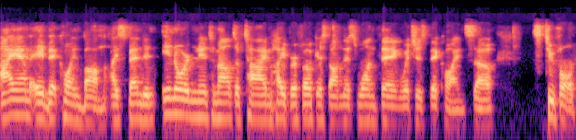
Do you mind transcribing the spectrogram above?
I am a Bitcoin bum. I spend an inordinate amount of time hyper focused on this one thing, which is Bitcoin. So it's twofold.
